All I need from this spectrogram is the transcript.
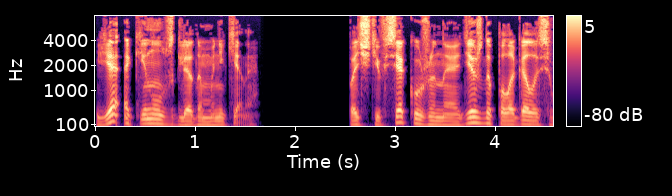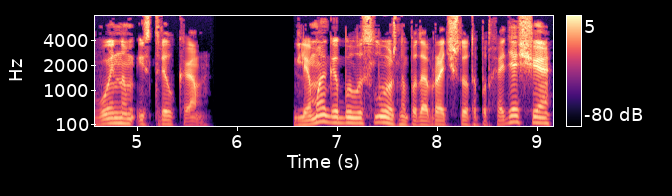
Я окинул взглядом манекены. Почти вся кожаная одежда полагалась воинам и стрелкам. Для мага было сложно подобрать что-то подходящее,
